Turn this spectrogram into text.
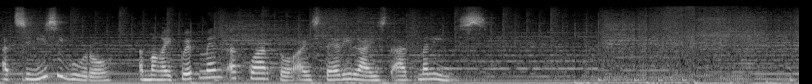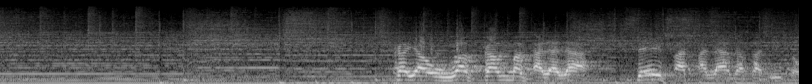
At sinisiguro ang mga equipment at kwarto ay sterilized at malinis. Kaya huwag kang mag-alala. Safe at alaga ka dito.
